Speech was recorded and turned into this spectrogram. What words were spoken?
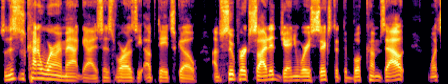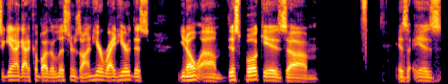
So this is kind of where I'm at, guys, as far as the updates go. I'm super excited. January 6th that the book comes out. Once again, I got a couple other listeners on here right here. This, you know, um, this book is um is is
